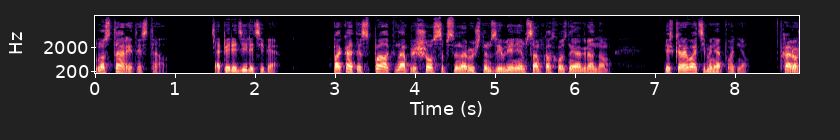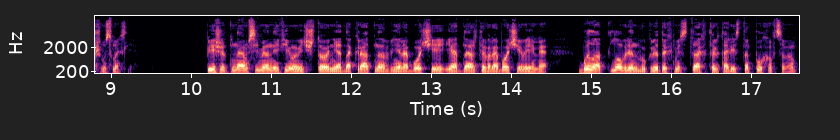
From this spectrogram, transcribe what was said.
Но старый ты стал. Опередили тебя. Пока ты спал, к нам пришел с собственноручным заявлением сам колхозный агроном. Из кровати меня поднял. В хорошем смысле. Пишет нам Семен Ефимович, что неоднократно в нерабочее и однажды в рабочее время был отловлен в укрытых местах трактористом Пуховцевым,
